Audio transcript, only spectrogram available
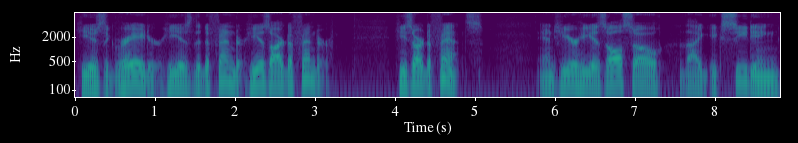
He is the creator. He is the defender. He is our defender. He's our defense. And here He is also thy exceeding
